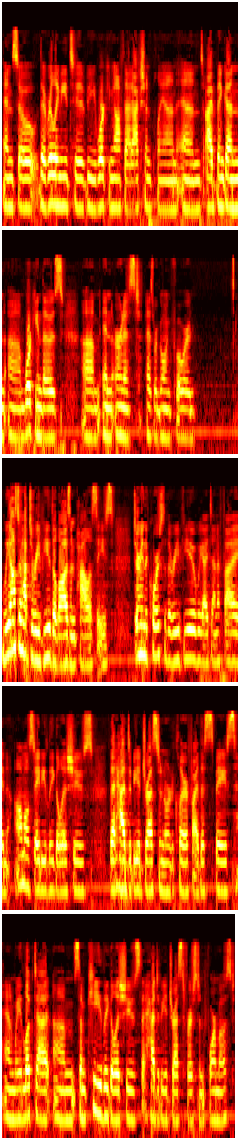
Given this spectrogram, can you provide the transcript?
And so they really need to be working off that action plan. And I've begun um, working those um, in earnest as we're going forward. We also have to review the laws and policies. During the course of the review, we identified almost 80 legal issues that had to be addressed in order to clarify this space, and we looked at um, some key legal issues that had to be addressed first and foremost.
